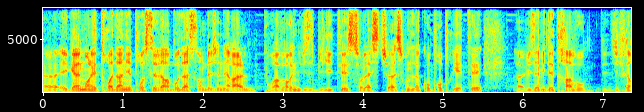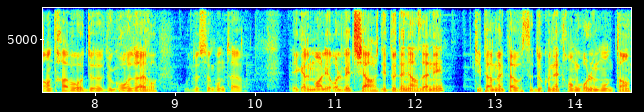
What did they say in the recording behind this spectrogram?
Euh, également les trois derniers procès-verbaux d'Assemblée générale pour avoir une visibilité sur la situation de la copropriété euh, vis-à-vis des travaux, des différents travaux de, de grosses œuvres ou de secondes œuvres. Également les relevés de charges des deux dernières années qui permettent de connaître en gros le montant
